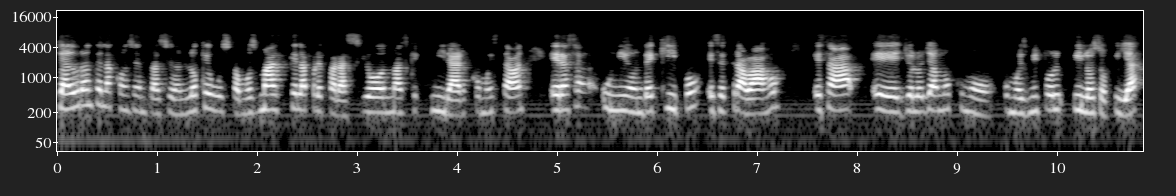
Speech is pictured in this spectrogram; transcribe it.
Ya durante la concentración lo que buscamos más que la preparación, más que mirar cómo estaban, era esa unión de equipo, ese trabajo, esa, eh, yo lo llamo como, como es mi filosofía,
